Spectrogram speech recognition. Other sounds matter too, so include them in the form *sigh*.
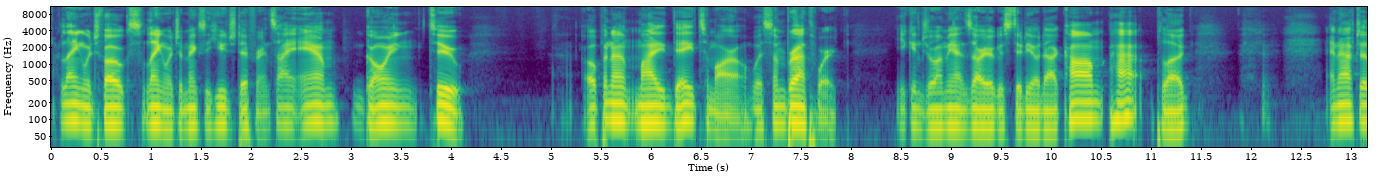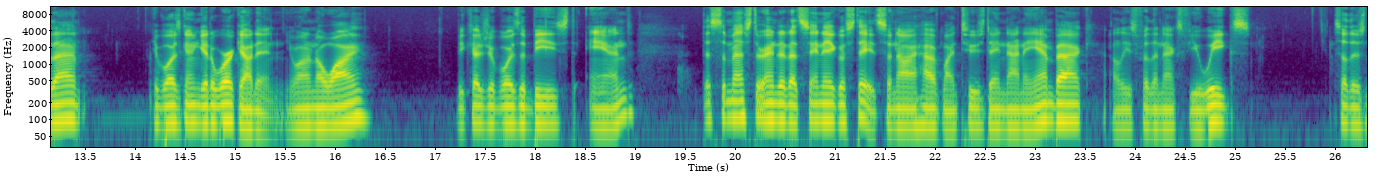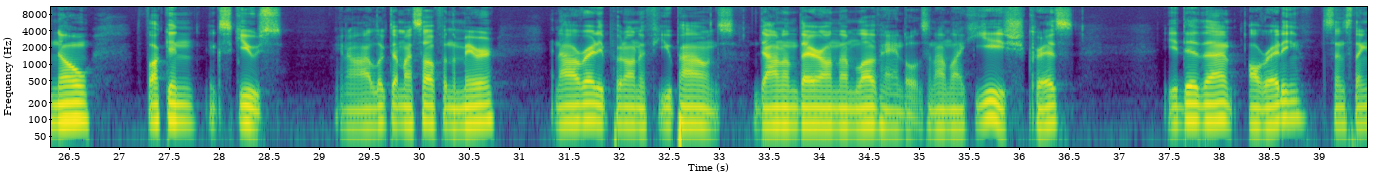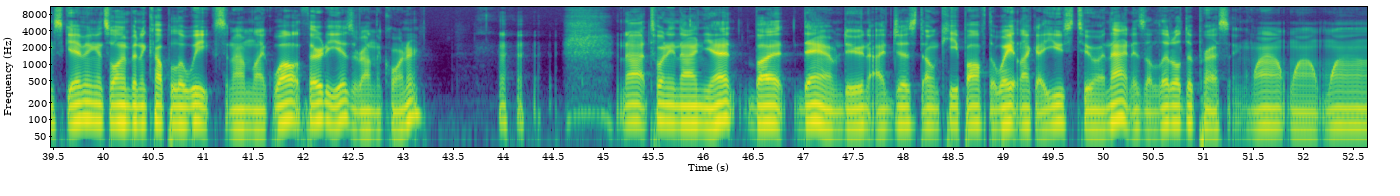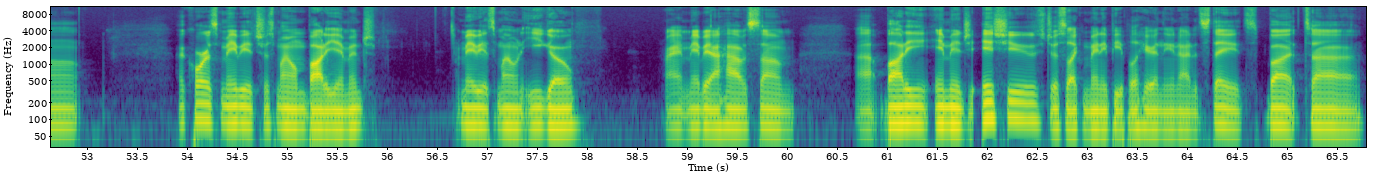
Language folks language it makes a huge difference. I am going to open up my day tomorrow with some breath work. You can join me at zaryogastudio.com. Ha, plug. *laughs* and after that, your boy's going to get a workout in. You want to know why? Because your boy's a beast and the semester ended at San Diego State. So now I have my Tuesday 9 a.m. back, at least for the next few weeks. So there's no fucking excuse. You know, I looked at myself in the mirror and I already put on a few pounds down on there on them love handles. And I'm like, yeesh, Chris, you did that already since Thanksgiving. It's only been a couple of weeks. And I'm like, well, 30 is around the corner. *laughs* Not 29 yet, but damn, dude, I just don't keep off the weight like I used to. And that is a little depressing. Wow, wow, wow. Of course, maybe it's just my own body image. Maybe it's my own ego, right? Maybe I have some uh, body image issues, just like many people here in the United States. But uh,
